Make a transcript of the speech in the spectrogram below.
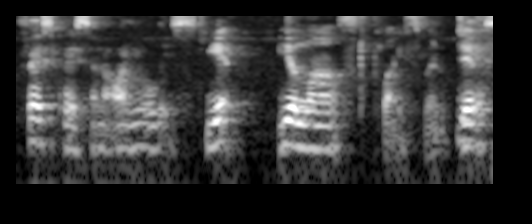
first person on your list Yep. Your last placement. Yes.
